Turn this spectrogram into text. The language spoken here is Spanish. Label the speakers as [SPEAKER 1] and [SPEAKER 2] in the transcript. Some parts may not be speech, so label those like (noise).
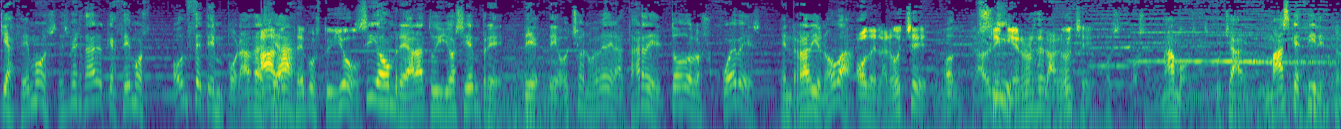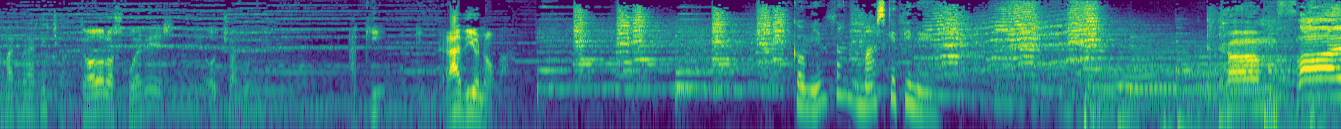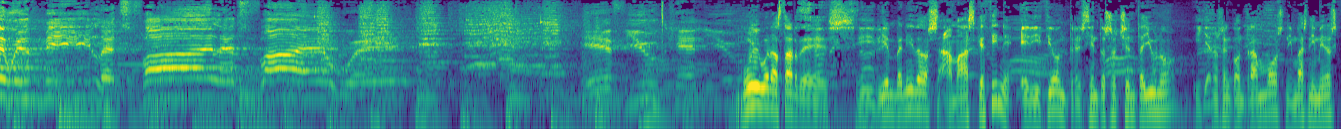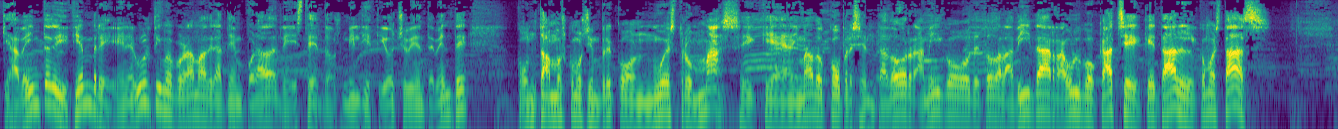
[SPEAKER 1] que hacemos, es verdad, el que hacemos. 11 temporadas
[SPEAKER 2] Ah,
[SPEAKER 1] ya.
[SPEAKER 2] lo hacemos tú y yo.
[SPEAKER 1] Sí, hombre, ahora tú y yo siempre. De, de 8 a 9 de la tarde, todos los jueves, en Radio Nova.
[SPEAKER 2] O de la noche.
[SPEAKER 1] O-
[SPEAKER 2] claro,
[SPEAKER 1] sí.
[SPEAKER 2] inviernos de la noche.
[SPEAKER 1] Pues os animamos a escuchar más que cine, menos mal que me lo has dicho.
[SPEAKER 2] Todos los jueves de 8 a 9. Aquí en Radio Nova.
[SPEAKER 3] Comienza Más que Cine.
[SPEAKER 4] Come fly with me, let's fly, let's
[SPEAKER 1] Muy buenas tardes y bienvenidos a Más que Cine, edición 381 y ya nos encontramos ni más ni menos que a 20 de diciembre, en el último programa de la temporada de este 2018 evidentemente. Contamos como siempre con nuestro más eh, que animado copresentador, amigo de toda la vida, Raúl Bocache. ¿Qué tal? ¿Cómo estás?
